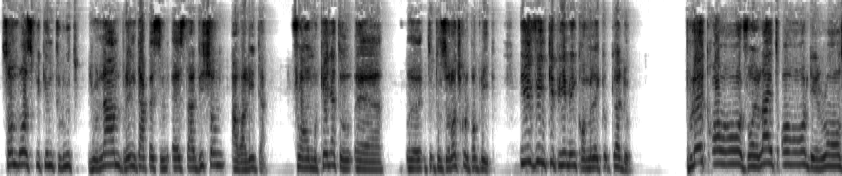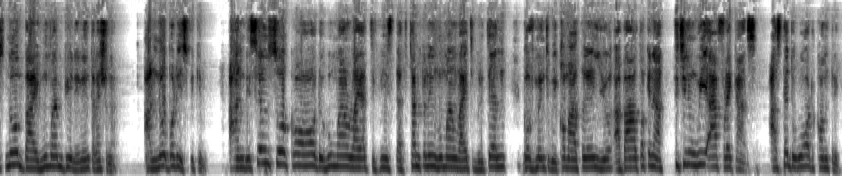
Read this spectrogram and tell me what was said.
somebody speaking truth, you now bring that person extradition, our leader, from Kenya to uh, uh, to, to Zoological Republic, even keep him incommunicado, break all, violate all the laws known by human being in international, and nobody is speaking. And the same so-called human rights activists that championing human rights, Britain government will come out telling you about talking about teaching we Africans as third world country,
